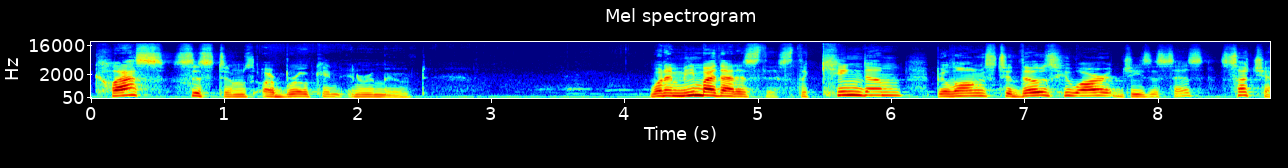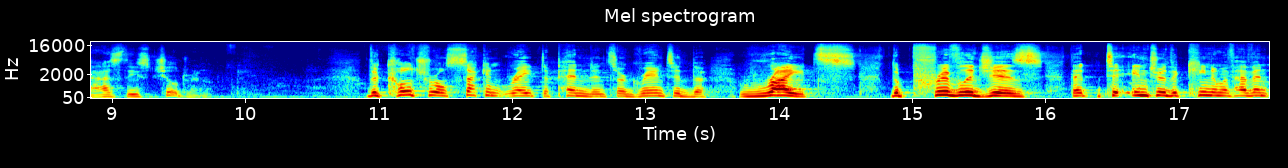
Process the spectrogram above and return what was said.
Class systems are broken and removed. What I mean by that is this the kingdom belongs to those who are, Jesus says, such as these children. The cultural second rate dependents are granted the rights, the privileges that, to enter the kingdom of heaven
